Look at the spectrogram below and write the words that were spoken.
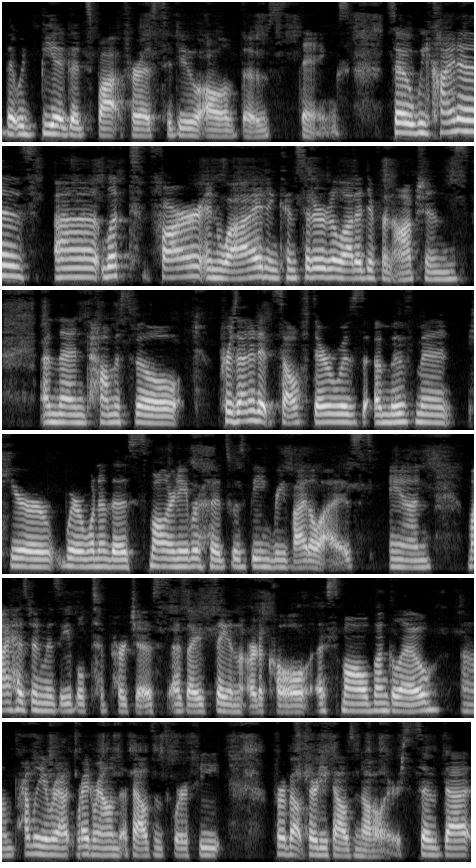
that would be a good spot for us to do all of those things. So we kind of uh, looked far and wide and considered a lot of different options. And then Thomasville presented itself. There was a movement here where one of the smaller neighborhoods was being revitalized. And my husband was able to purchase, as I say in the article, a small bungalow, um, probably around, right around a thousand square feet for about $30,000. So that,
